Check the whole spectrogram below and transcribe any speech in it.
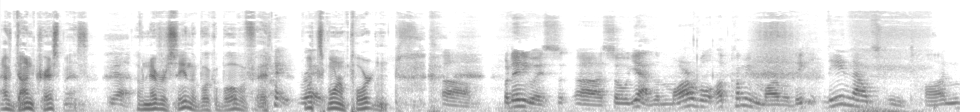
I've done Christmas. yeah I've never seen the Book of Boba Fett. Right, What's more important? Um, but anyways, uh, so yeah, the Marvel upcoming Marvel they they announced a ton,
